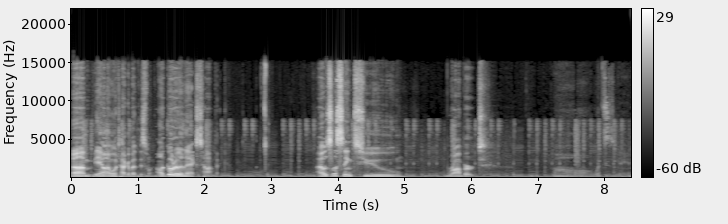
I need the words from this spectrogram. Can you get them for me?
um, yeah, I won't talk about this one. I'll go to the next topic. I was listening to Robert. Oh, what's his name?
